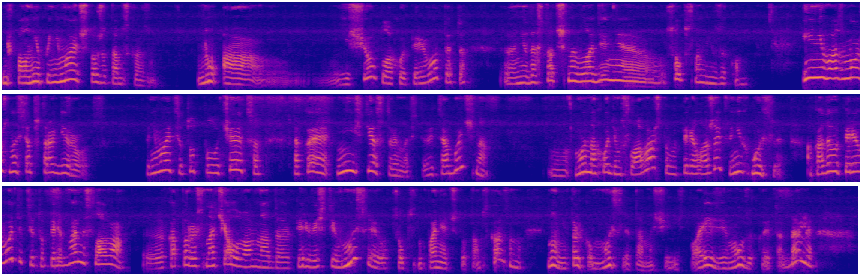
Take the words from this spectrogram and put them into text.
не вполне понимает, что же там сказано. Ну, а еще плохой перевод – это э, недостаточное владение собственным языком. И невозможность абстрагироваться. Понимаете, тут получается такая неестественность. Ведь обычно мы находим слова, чтобы переложить в них мысли. А когда вы переводите, то перед вами слова, э, которые сначала вам надо перевести в мысли, вот, собственно, понять, что там сказано. Ну, не только мысли, там еще есть поэзия, музыка и так далее.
